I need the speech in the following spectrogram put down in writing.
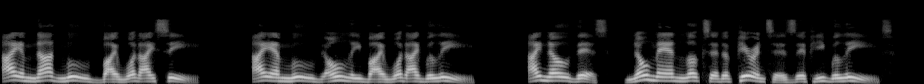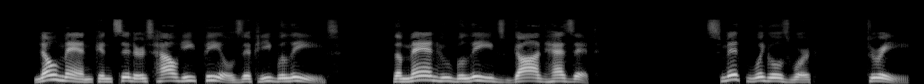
I am not moved by what I see. I am moved only by what I believe. I know this, no man looks at appearances if he believes. No man considers how he feels if he believes. The man who believes God has it. Smith Wigglesworth. 3.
